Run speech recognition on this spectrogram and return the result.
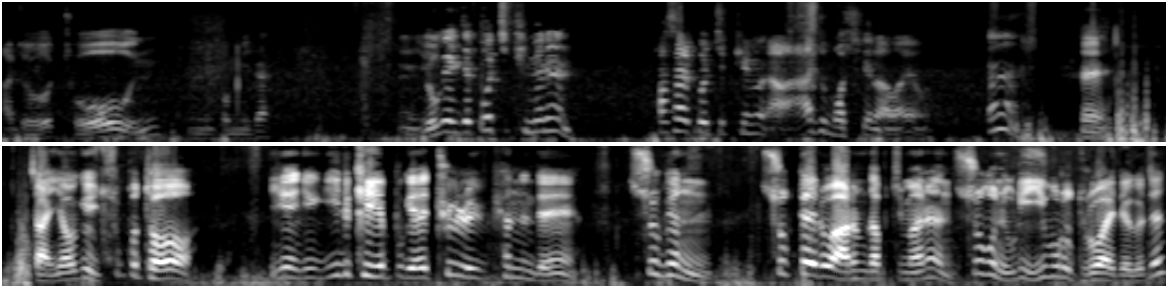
아주 좋은 음, 겁니다. 예, 요게 이제 꽃이 피면은 화살꽃이 피면 아주 멋있게 나와요. 네. 자 여기 쑥부터 이게 이게 이렇게 예쁘게 튤립이 폈는데 쑥은 쑥대로 아름답지만은 쑥은 우리 입으로 들어와야 되거든.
